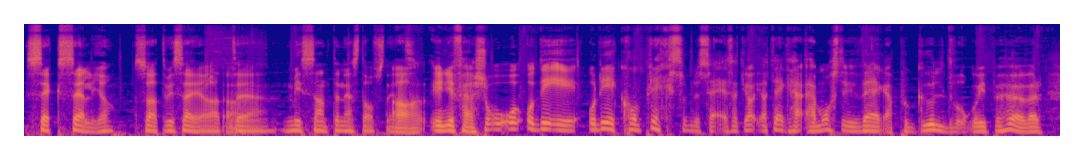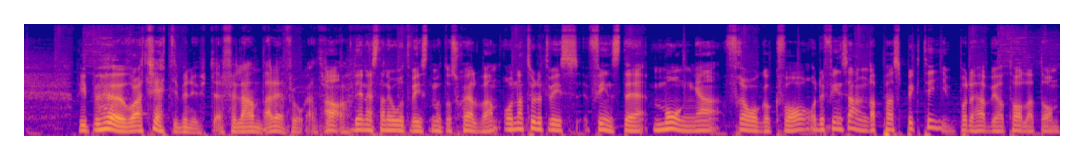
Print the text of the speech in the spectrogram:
sex säljer. Så att vi säger att Ja. eh, missa inte nästa avsnitt. Ja, ungefär så. Och, och, det är, och det är komplext som du säger. Så jag, jag tänker här, här måste vi väga på guldvåg och vi behöver, vi behöver våra 30 minuter för att landa den frågan tror Ja, jag. det är nästan orättvist mot oss själva. Och naturligtvis finns det många frågor kvar och det finns andra perspektiv på det här vi har talat om.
